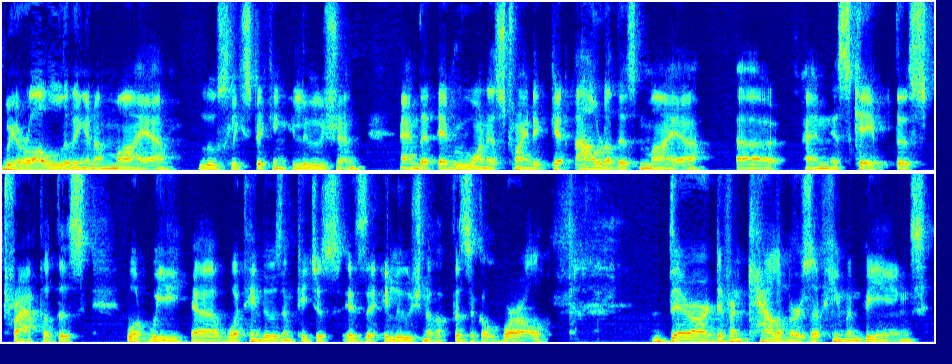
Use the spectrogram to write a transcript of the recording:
we are all living in a Maya, loosely speaking, illusion, and that everyone is trying to get out of this Maya uh, and escape this trap of this what we uh, what Hinduism teaches is the illusion of a physical world there are different calibers of human beings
